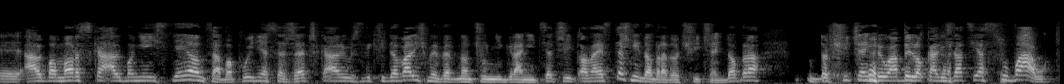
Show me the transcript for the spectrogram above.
e, albo morska, albo nieistniejąca, bo płynie se rzeczka, ale już zlikwidowaliśmy wewnątrz Unii granicę, czyli ona jest też niedobra do ćwiczeń. Dobra do ćwiczeń byłaby lokalizacja Suwałki.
